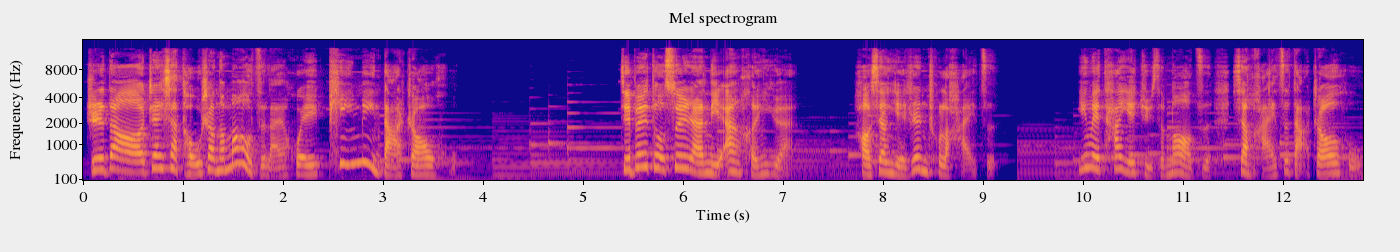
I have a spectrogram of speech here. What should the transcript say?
直到摘下头上的帽子来回，拼命打招呼。杰贝托虽然离岸很远，好像也认出了孩子，因为他也举着帽子向孩子打招呼，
